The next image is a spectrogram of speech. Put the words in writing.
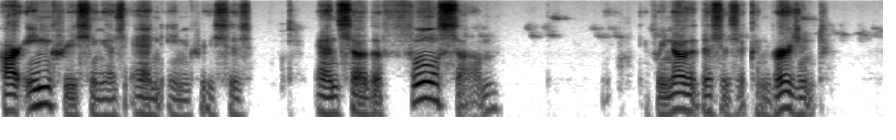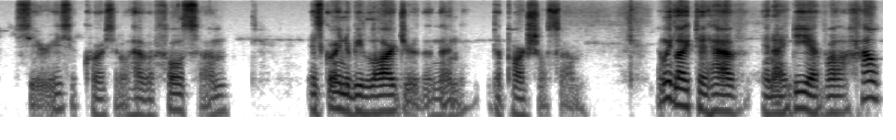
are increasing as n increases. And so the full sum, if we know that this is a convergent series, of course it will have a full sum, is going to be larger than, than the partial sum. And we'd like to have an idea of, well, how,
